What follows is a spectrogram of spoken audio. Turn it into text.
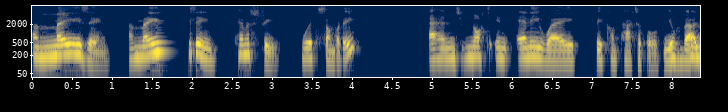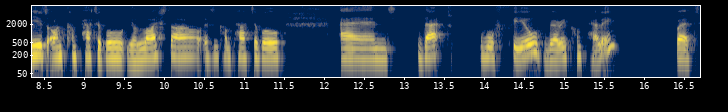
amazing, amazing chemistry with somebody and not in any way be compatible. Your values aren't compatible, your lifestyle isn't compatible, and that will feel very compelling, but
